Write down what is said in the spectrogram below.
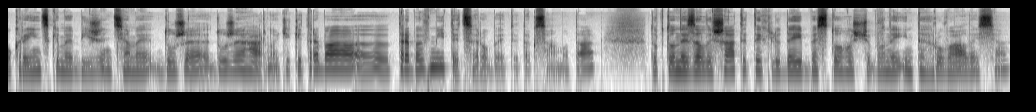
українськими біженцями дуже, дуже гарно. Тільки треба, е, треба вміти це робити так само, так? Тобто не залишати тих людей без того, щоб вони інтегрувалися.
